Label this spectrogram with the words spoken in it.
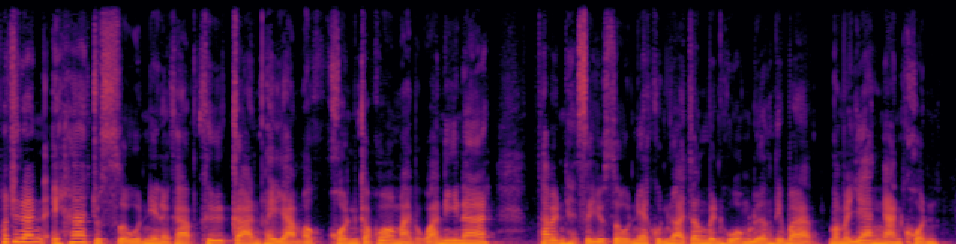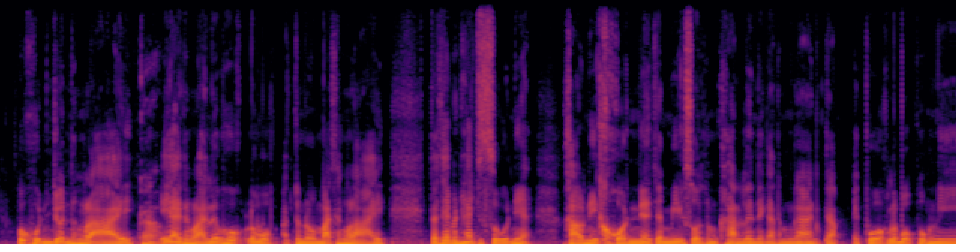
เพราะฉะนั้นไอ้ห้าจุดศูนย์เนี่ยนะครับคือการพยายามเอาคนกับเข้ามาใหม่บอกว่านี่นะ ถ้าเป็น4.0เนี่ยคุณก็อาจจะต้องเป็นห่วงเรื่องที่ว่ามันมาแย่งงานคน วกหุ่นยนต์ทั้งหลายครับ AI ทั้งหลายหรือพวกระบบอัตโนมัติทั้งหลาย แต่ถ้าเป็น 5.0 เนี่ยคราวนี้คนเนี่ยจะมีส่วนสำคัญเลยในการทำงานกับไอ้พวกระบบพวกนี้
